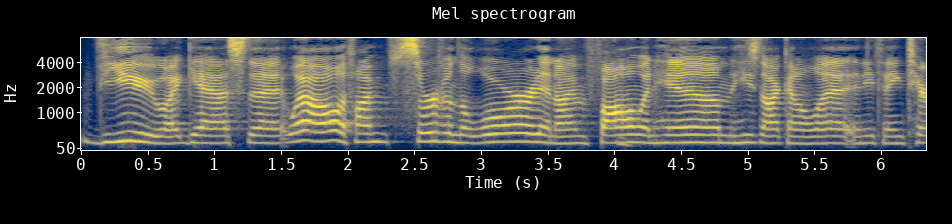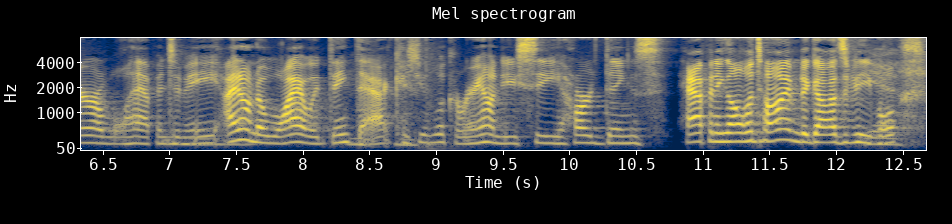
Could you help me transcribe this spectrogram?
view, I guess, that, well, if I'm serving the Lord and I'm following Him, He's not going to let anything terrible happen to me. I don't know why I would think mm-hmm. that because you look around, you see hard things happening all the time to God's people. Yes.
